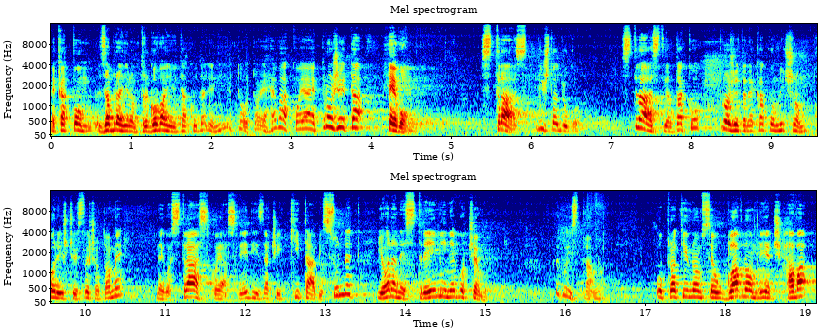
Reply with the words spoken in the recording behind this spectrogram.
nekakvom zabranjenom trgovanju i tako dalje, nije to. To je heva koja je prožeta hevom. Strast, ništa drugo. Strast, je tako, prožeta nekakvom ličnom korišću i slično tome, nego strast koja slijedi, znači kitab i sunnet, i ona ne stremi nego čemu? Nego ispravno. U protivnom se uglavnom riječ hava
